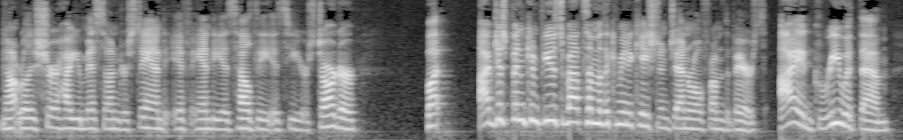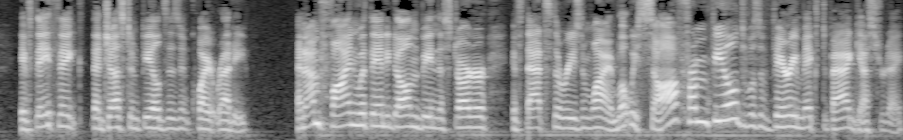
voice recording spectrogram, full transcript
Not really sure how you misunderstand if Andy is healthy, is he your starter? But I've just been confused about some of the communication in general from the Bears. I agree with them if they think that Justin Fields isn't quite ready. And I'm fine with Andy Dalton being the starter if that's the reason why. And what we saw from Fields was a very mixed bag yesterday.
